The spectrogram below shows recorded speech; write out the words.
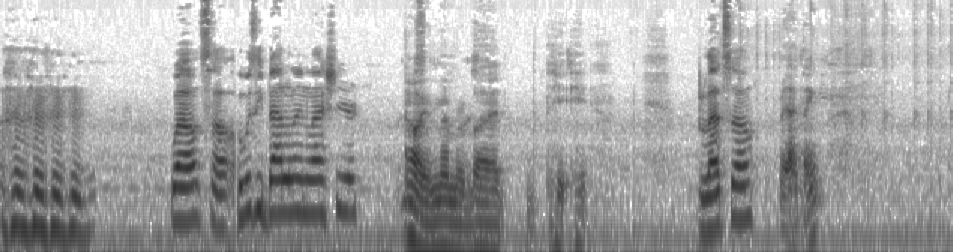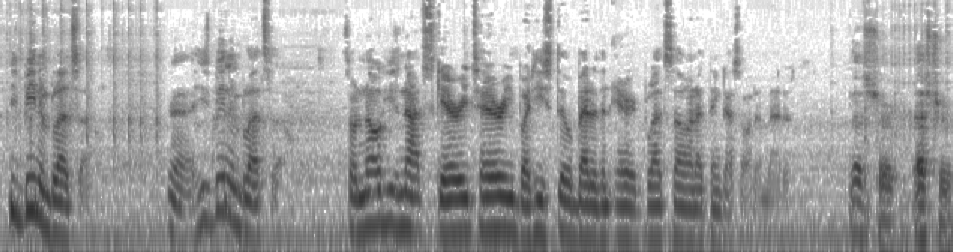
well, so who was he battling last year? I don't remember, but he, he Bledsoe. Yeah, I think he's beating Bledsoe. Yeah, he's beating Bledsoe. So no, he's not scary Terry, but he's still better than Eric Bledsoe, and I think that's all that matters. That's true. That's true.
